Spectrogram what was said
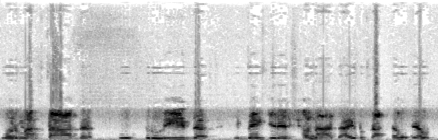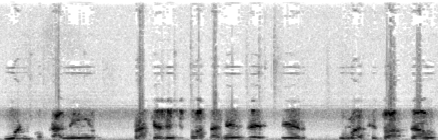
formatada, construída e bem direcionada. A educação é o único caminho para que a gente possa reverter uma situação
